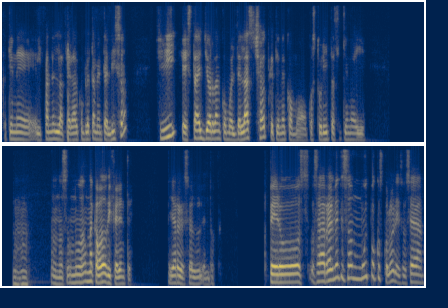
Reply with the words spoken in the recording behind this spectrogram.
que tiene el panel lateral completamente liso. Y está el Jordan como el de Last Shot, que tiene como costuritas y tiene ahí un, acabado diferente. Ya regresó el, el, doc. Pero, o sea, realmente son muy pocos colores. O sea,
